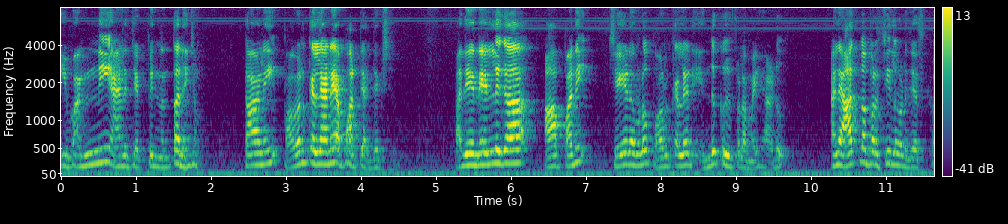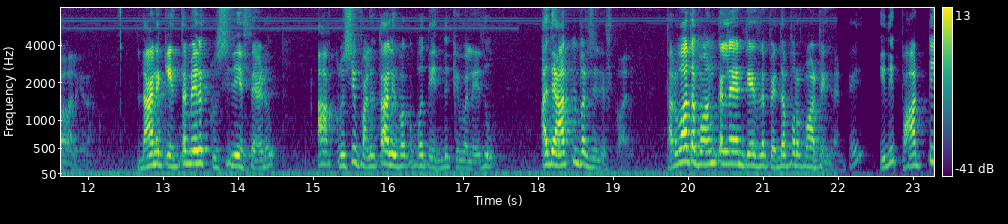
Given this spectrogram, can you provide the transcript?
ఇవన్నీ ఆయన చెప్పిందంతా నిజం. కానీ పవన్ కళ్యాణే ఆ పార్టీ అధ్యక్షుడు. పదిహేనేళ్ళుగా ఆ పని చేయడంలో పవన్ కళ్యాణ్ ఎందుకు విఫలమయ్యాడు అని ఆత్మ పరిశీలన కూడా చేసుకోవాలి కదా. దానికి ఎంత మేర కృషి చేశాడు? ఆ కృషి ఫలితాలు ఇవ్వకపోతే ఎందుకు ఇవ్వలేదు? అది ఆత్మపరిశీలన చేసుకోవాలి. తర్వాత పవన్ కళ్యాణ్ చేసిన పెద్ద పొరపాటు ఏంటంటే ఇది పార్టీ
